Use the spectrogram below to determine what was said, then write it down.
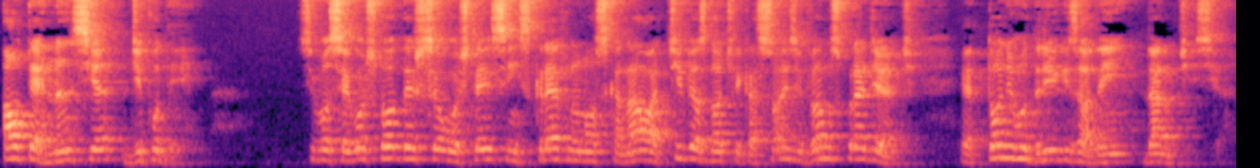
alternância de poder. Se você gostou, deixe seu gostei, se inscreve no nosso canal, ative as notificações e vamos para adiante. É Tony Rodrigues, além da notícia.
